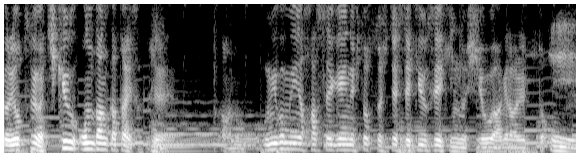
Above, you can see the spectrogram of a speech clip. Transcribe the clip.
ええそれから4つ目が地球温暖化対策で、はい。あの海ごみの発生原因の一つとして石油製品の使用が挙げられると。ええ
